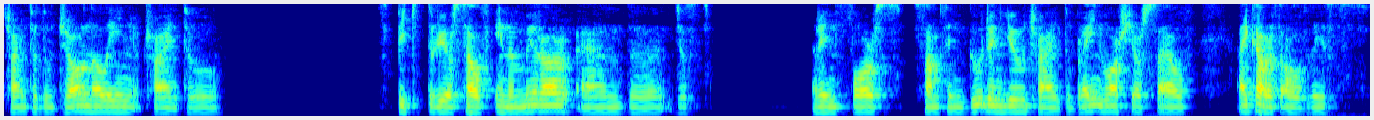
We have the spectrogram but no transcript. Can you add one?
trying to do journaling, trying to speak to yourself in a mirror and uh, just reinforce something good in you, trying to brainwash yourself, I covered all of this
